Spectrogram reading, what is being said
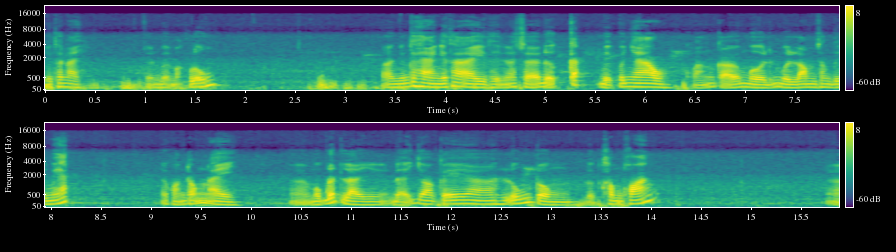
như thế này trên bề mặt luống. À, những cái hàng như thế này thì nó sẽ được cách biệt với nhau khoảng cỡ 10 đến 15 cm cái khoảng trống này à, mục đích là để cho cái à, luống trùng được thông thoáng à,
